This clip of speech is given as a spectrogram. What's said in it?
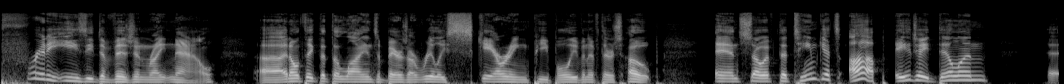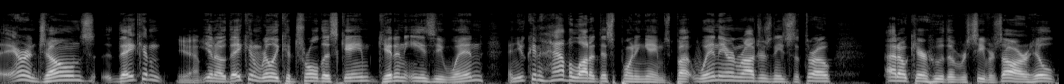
pretty easy division right now. Uh, I don't think that the Lions and Bears are really scaring people, even if there's hope. And so if the team gets up, AJ Dillon, uh, Aaron Jones, they can, Yeah. you know, they can really control this game, get an easy win, and you can have a lot of disappointing games. But when Aaron Rodgers needs to throw, I don't care who the receivers are, he'll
